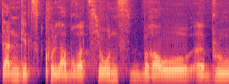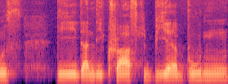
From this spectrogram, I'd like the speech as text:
Dann gibt es Kollaborationsbrau-Brews, äh, die dann die Craft-Bier-Buden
